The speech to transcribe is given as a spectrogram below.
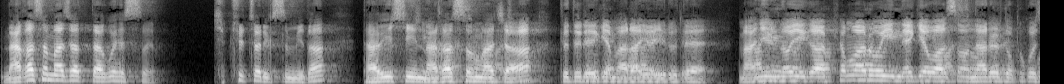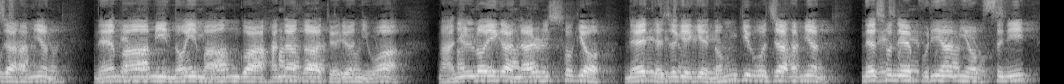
나가서 맞았다고 했어요. 17절 읽습니다. 다윗이 나가서 맞아 그들에게 말하여 이르되 만일 너희가 평화로이 내게 와서 나를 돕고자 하면 내 마음이 너희 마음과 하나가 되려니와 만일 너희가 나를 속여 내 대적에게 넘기고자 하면 내 손에 불의함이 없으니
